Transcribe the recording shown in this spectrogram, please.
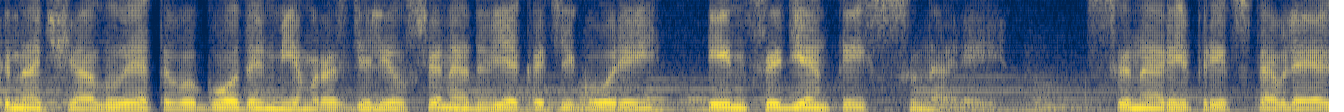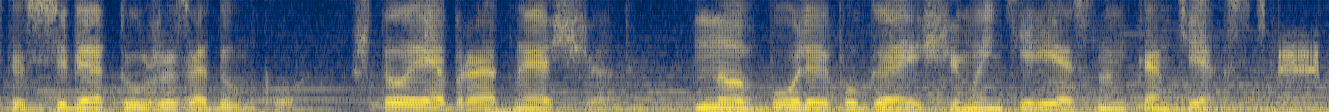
К началу этого года мем разделился на две категории – инциденты и сценарии. Сценарий представляет из себя ту же задумку, что и обратный отсчет, но в более пугающем и интересном контексте.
